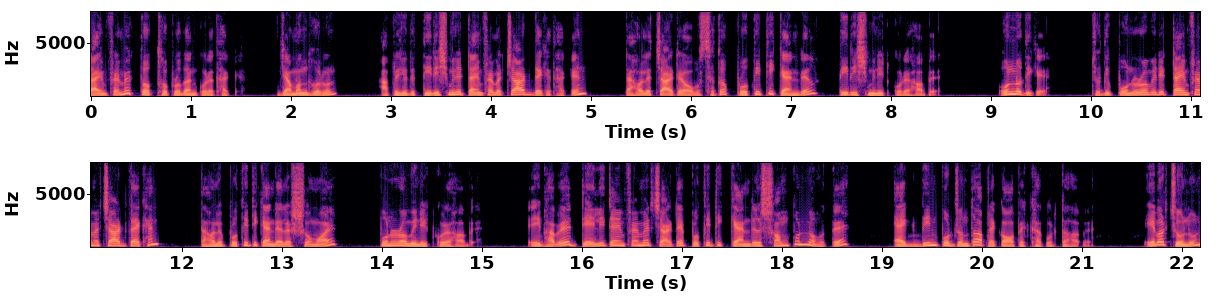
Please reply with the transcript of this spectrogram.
টাইম ফ্রেমের তথ্য প্রদান করে থাকে। যেমন ধরুন, আপনি যদি তিরিশ মিনিট টাইম ফ্রেমের চার্ট দেখে থাকেন, তাহলে চার্টে অবস্থিত প্রতিটি ক্যান্ডেল তিরিশ মিনিট করে হবে। অন্যদিকে, যদি পনেরো মিনিট টাইম ফ্রেমের চার্ট দেখেন, তাহলে প্রতিটি ক্যান্ডেলের সময় পনেরো মিনিট করে হবে। এইভাবে ডেইলি টাইম ফ্রেমের চার্টে প্রতিটি ক্যান্ডেল সম্পূর্ণ হতে একদিন পর্যন্ত আপনাকে অপেক্ষা করতে হবে। এবার চলুন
